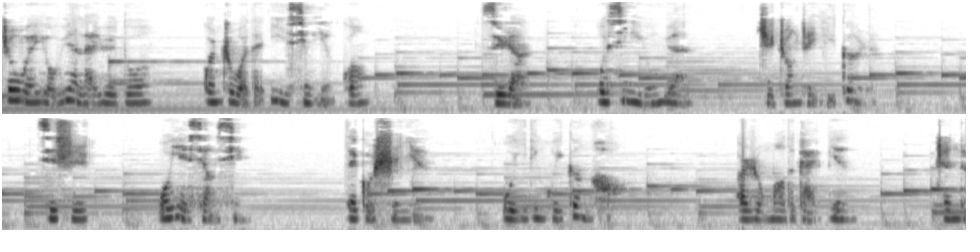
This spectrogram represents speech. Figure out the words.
周围有越来越多关注我的异性眼光，虽然我心里永远只装着一个人。其实，我也相信，再过十年，我一定会更好。而容貌的改变，真的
